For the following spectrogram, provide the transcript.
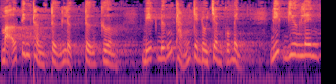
mà ở tinh thần tự lực, tự cường. Biết đứng thẳng trên đôi chân của mình, biết vươn lên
